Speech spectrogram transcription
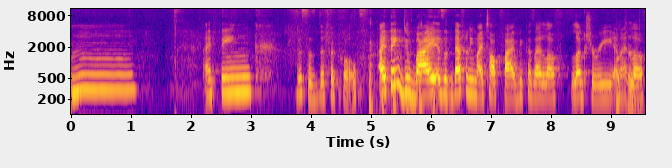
Mm, I think this is difficult. I think Dubai is definitely my top five because I love luxury and I love,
